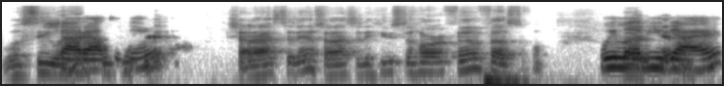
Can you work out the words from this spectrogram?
we'll see what Shout out to them. that. Shout outs to them. Shout out to the Houston Horror Film Festival. we love but you yeah. guys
